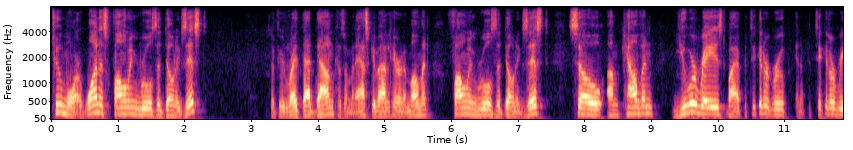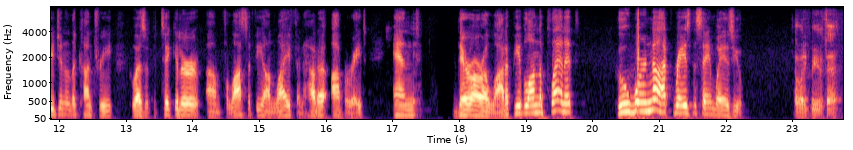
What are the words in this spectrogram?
Two more. One is following rules that don't exist. So if you write that down, because I'm going to ask you about it here in a moment, following rules that don't exist. So, um, Calvin, you were raised by a particular group in a particular region of the country who has a particular um, philosophy on life and how to operate. And there are a lot of people on the planet who were not raised the same way as you. I would agree with that.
